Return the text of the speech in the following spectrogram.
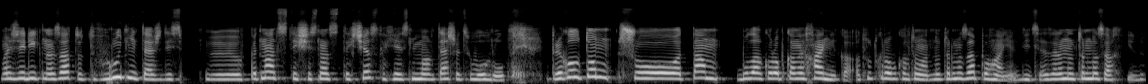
майже рік назад, тут в грудні теж десь е, в 15-16 числах я знімав теж цю гру. Прикол в тому, що там була коробка механіка, а тут коробка автомат. Ну тормоза погані. Дивіться, я зараз на тормозах їду.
